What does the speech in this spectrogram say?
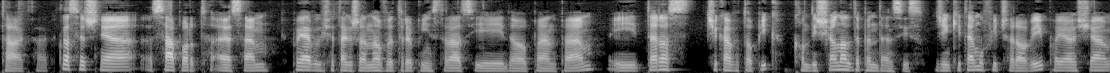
Tak, tak. Klasycznie support ESM. Pojawił się także nowy tryb instalacji do PNPM i teraz ciekawy topik, Conditional Dependencies. Dzięki temu feature'owi pojawia się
